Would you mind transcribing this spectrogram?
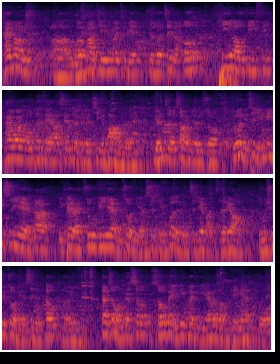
开放呃文化基金会这边就是说这个 O P O D C 台湾 Open Data Center 这个计划呢，原则上就是说，如果你是盈利事业，那你可以来租 VM 做你的事情，或者你直接把资料读去做你的事情都可以。但是我们的收收费一定会比 Amazon 便宜很多，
